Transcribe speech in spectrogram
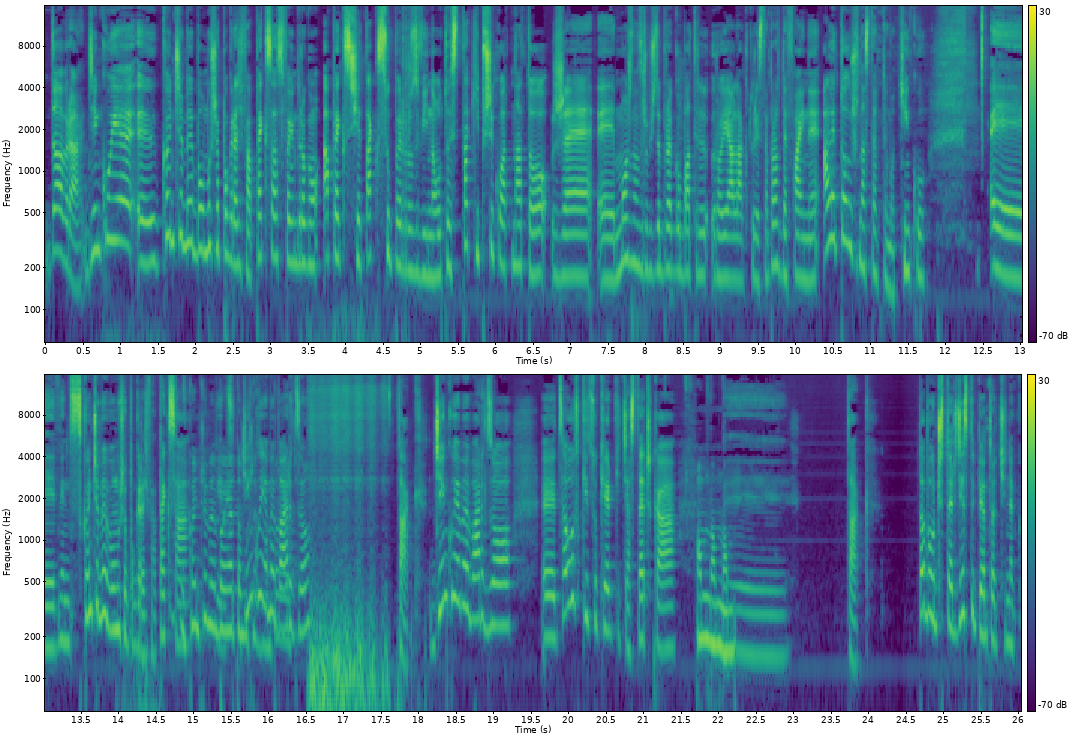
Dobra, dziękuję. Y, Kończymy, bo muszę pograć w Apexa. Swoją drogą Apex się tak super rozwinął. To jest taki przykład na to, że y, można zrobić dobrego Battle Royala, który jest naprawdę fajny, ale to już w następnym odcinku. Y, Więc skończymy, bo muszę pograć w Apexa. Kończymy, bo ja to Dziękujemy bardzo. Tak, dziękujemy bardzo. Całuski, cukierki, ciasteczka. Om nom nom. Tak. To był 45 odcinek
